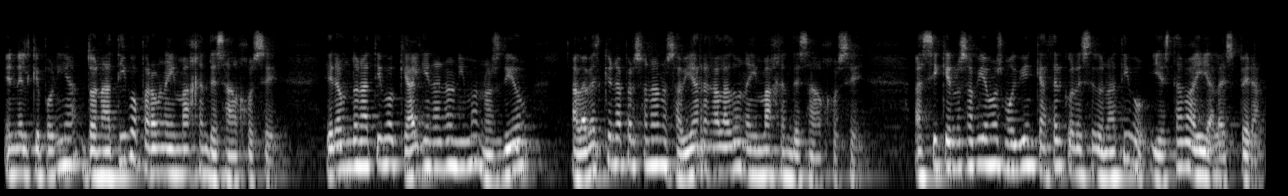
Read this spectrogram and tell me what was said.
en el que ponía donativo para una imagen de San José. Era un donativo que alguien anónimo nos dio a la vez que una persona nos había regalado una imagen de San José. Así que no sabíamos muy bien qué hacer con ese donativo y estaba ahí a la espera.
